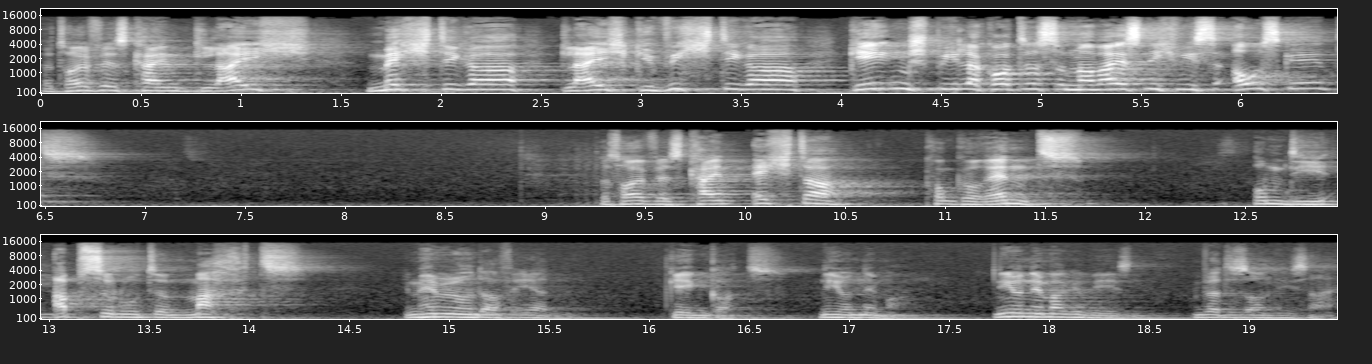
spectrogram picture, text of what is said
Der Teufel ist kein gleichmächtiger, gleichgewichtiger Gegenspieler Gottes und man weiß nicht, wie es ausgeht. Der Teufel ist kein echter Konkurrent um die absolute Macht im Himmel und auf Erden gegen Gott. Nie und nimmer. Nie und nimmer gewesen. Und wird es auch nicht sein.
